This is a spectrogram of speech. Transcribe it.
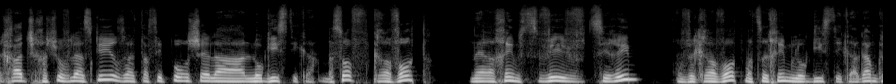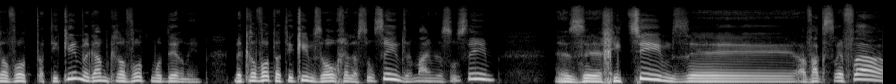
אחד שחשוב להזכיר זה את הסיפור של הלוגיסטיקה. בסוף קרבות נערכים סביב צירים, וקרבות מצריכים לוגיסטיקה, גם קרבות עתיקים וגם קרבות מודרניים. בקרבות עתיקים זה אוכל לסוסים, זה מים לסוסים, זה חיצים, זה אבק שרפה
